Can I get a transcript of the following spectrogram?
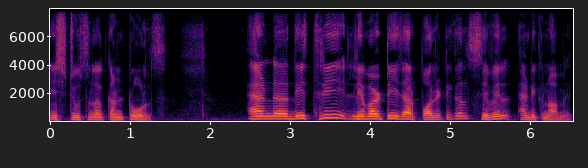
institutional controls. And uh, these three liberties are political, civil and economic.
